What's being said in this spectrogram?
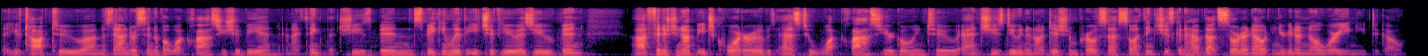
that you've talked to uh, Ms. Anderson about what class you should be in. And I think that she's been speaking with each of you as you've been uh, finishing up each quarter as to what class you're going to. And she's doing an audition process. So I think she's going to have that sorted out and you're going to know where you need to go.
